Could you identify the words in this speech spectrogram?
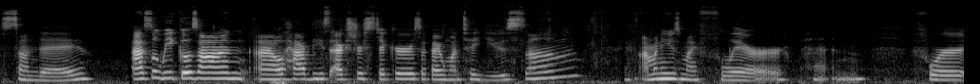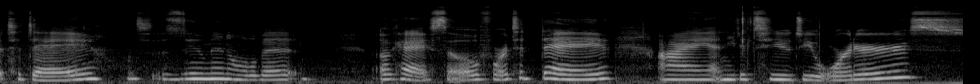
Sunday. As the week goes on, I'll have these extra stickers if I want to use them. I'm to use my Flair pen for today. Let's zoom in a little bit. Okay, so for today, I needed to do orders.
